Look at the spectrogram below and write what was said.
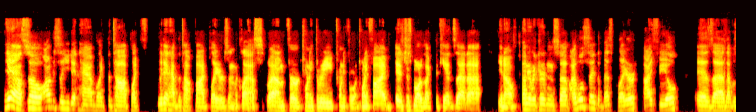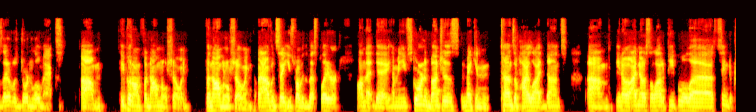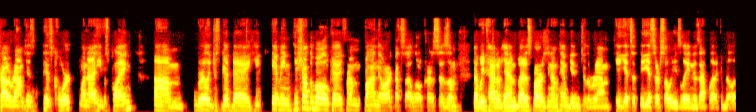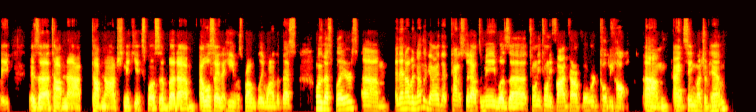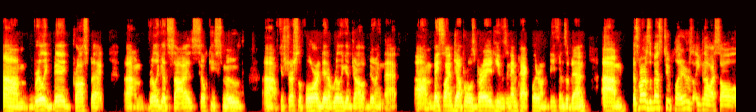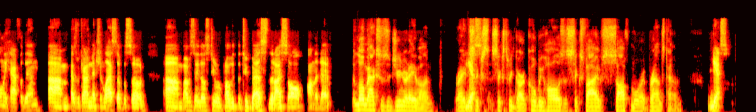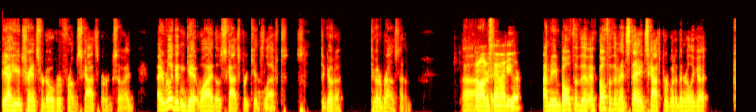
Yeah. So obviously you didn't have like the top, like we didn't have the top five players in the class um, for 23, 24, and 25. It's just more of like the kids that, uh, you know, under recruiting and stuff. I will say the best player I feel is uh, that was there was Jordan Lomax. Um, he put on phenomenal showing. Phenomenal showing. I would say he's probably the best player on that day. I mean, he's scoring in bunches, making tons of highlight dunks. Um, you know, I noticed a lot of people uh, seemed to crowd around his his court when uh, he was playing. Um, really, just good day. He, I mean, he shot the ball okay from behind the arc. That's a little criticism that we've had of him. But as far as you know, him getting to the rim, he gets it. He gets there so easily, and his athletic ability is uh, top notch, top notch, sneaky, explosive. But um, I will say that he was probably one of the best, one of the best players. Um, and then I have another guy that kind of stood out to me was uh 2025 power forward Colby Hall. Um, I hadn't seen much of him. Um, really big prospect, um, really good size, silky smooth, uh, can stretch the floor and did a really good job of doing that. Baseline jumper was great. He was an impact player on the defensive end. Um, as far as the best two players, even though I saw only half of them, um, as we kind of mentioned last episode, um, I would say those two were probably the two best that I saw on the day. Lomax is a junior at Avon, right? Yes. Six six three guard. Colby Hall is a six five sophomore at Brownstown. Yes. Yeah, he had transferred over from Scottsburg, so I I really didn't get why those Scottsburg kids left to go to to go to Brownstown. Uh, I don't understand I, that either. I mean, both of them, if both of them had stayed, Scottsburg would have been really good.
